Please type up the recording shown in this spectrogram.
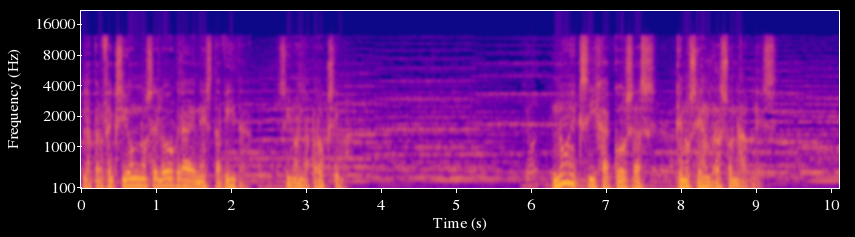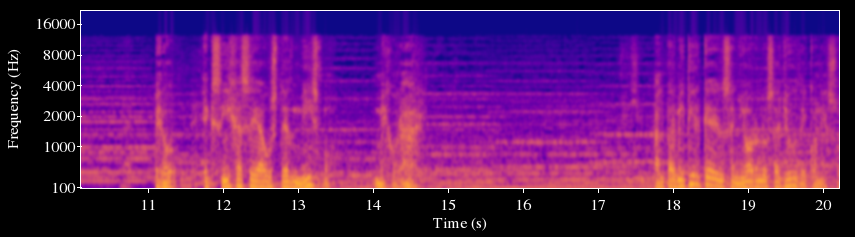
La perfección no se logra en esta vida, sino en la próxima. No exija cosas que no sean razonables. Pero exíjase a usted mismo mejorar. Al permitir que el Señor los ayude con eso,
